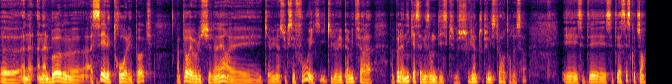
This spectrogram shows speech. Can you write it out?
euh, un, album assez électro à l'époque, un peu révolutionnaire et qui avait eu un succès fou et qui, lui avait permis de faire un peu la nique à sa maison de disques. Je me souviens de toute une histoire autour de ça. Et c'était, assez scotchant.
